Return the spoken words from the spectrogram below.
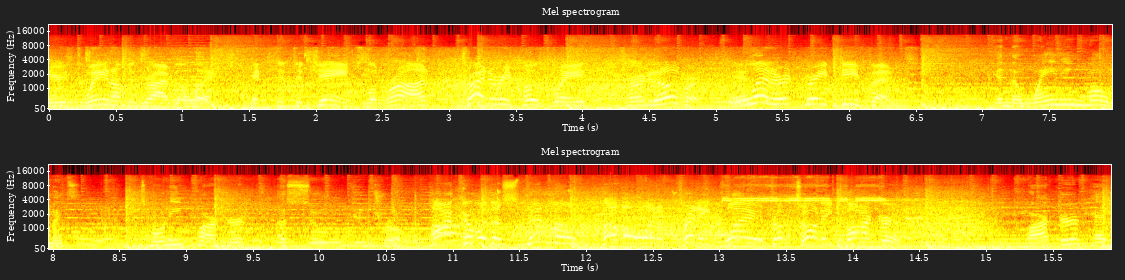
Here's Dwyane on the drive to the lane. Hits it to James. LeBron tried to repost Wade, turned it over. Leonard, great defense. In the waning moments, Tony Parker assumed control. Parker with a spin move. Oh, what a pretty play from Tony Parker. Parker had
